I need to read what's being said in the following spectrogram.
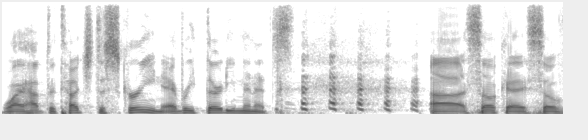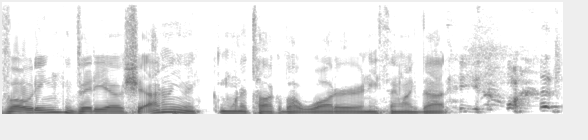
Why I have to touch the screen every 30 minutes. uh, so, okay. So, voting, video. Sh- I don't even want to talk about water or anything like that. you don't want to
